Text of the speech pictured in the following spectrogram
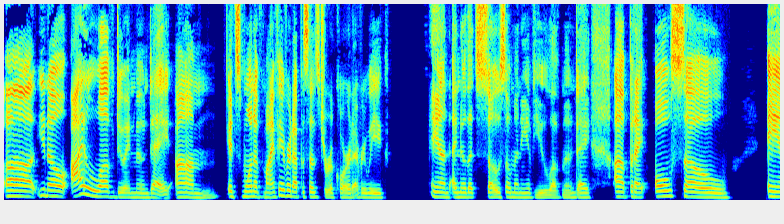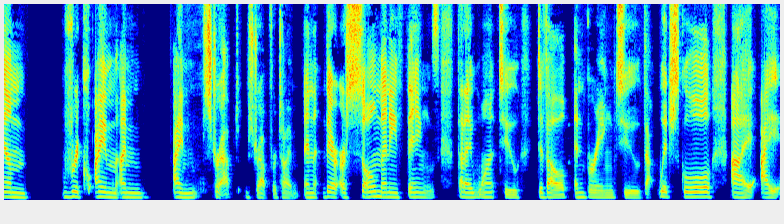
uh you know i love doing moon day um it's one of my favorite episodes to record every week and i know that so so many of you love moon day uh but i also am rec- i'm i'm I'm strapped. I'm strapped for time. And there are so many things that I want to develop and bring to that witch school. I, I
